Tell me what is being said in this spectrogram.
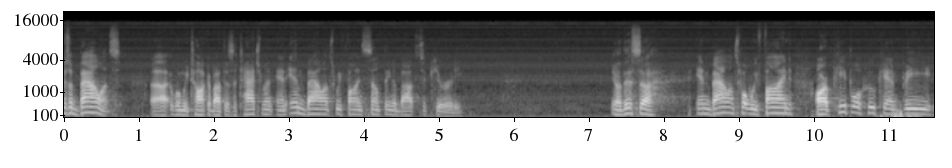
There's a balance uh, when we talk about this attachment, and in balance, we find something about security. You know, this uh, in balance, what we find are people who can be,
